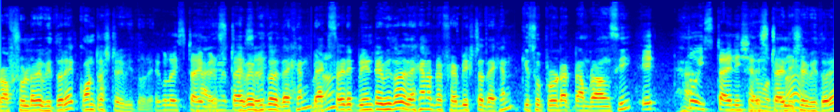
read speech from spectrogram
ড্রপ শোল্ডারের ভিতরে কন্ট্রাস্টের ভিতরে। এগুলো স্টাইপের স্টাইপের ভিতরে দেখেন ব্যাক সাইডে প্রিন্টের ভিতরে দেখেন আপনার ফেব্রিক্সটা দেখেন কিছু প্রোডাক্ট আমরা আনছি। একটু স্টাইলিশের মধ্যে স্টাইলিশের ভিতরে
